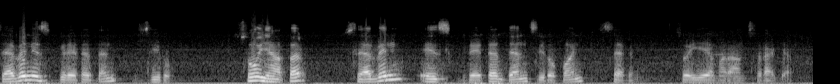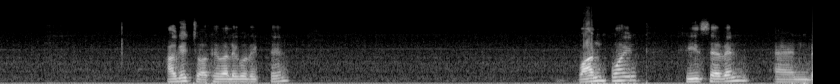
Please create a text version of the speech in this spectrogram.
seven is greater than zero so यहाँ पर seven is greater than zero point seven. So ये हमारा आंसर आ गया। आगे चौथे वाले को देखते हैं। 1.37 एंड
